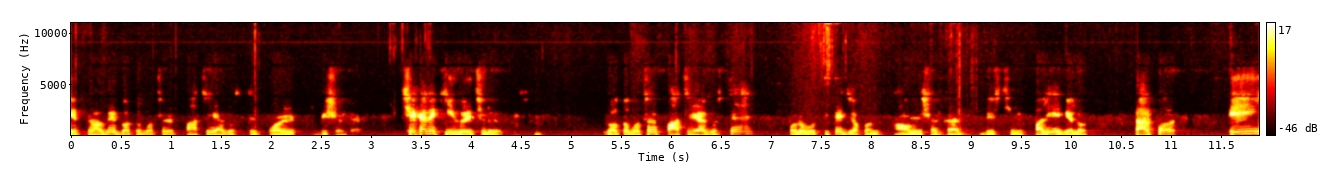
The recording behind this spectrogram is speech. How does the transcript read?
যেতে হবে গত বছরের পাঁচই আগস্টের পরের বিষয়টা। সেখানে কি হয়েছিল? গত বছর পাঁচই আগস্টে পরবর্তীতে যখন আওয়ামী সরকার দেশ ছেড়ে পালিয়ে গেল, তারপর এই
